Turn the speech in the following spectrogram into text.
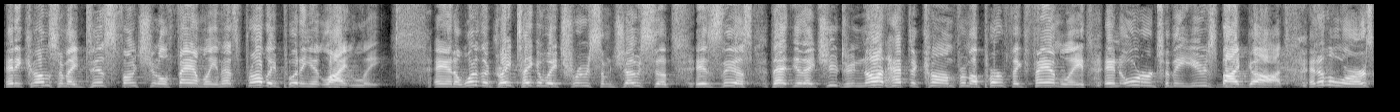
and he comes from a dysfunctional family, and that's probably putting it lightly. And uh, one of the great takeaway truths from Joseph is this that, that you do not have to come from a perfect family in order to be used by God. In other words,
